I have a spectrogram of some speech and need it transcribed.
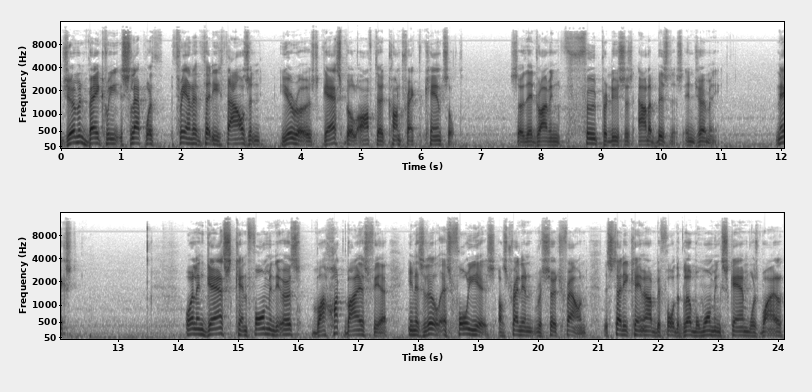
German bakery slapped with 330,000 euros gas bill after contract cancelled. So they're driving food producers out of business in Germany. Next. Oil and gas can form in the Earth's hot biosphere in as little as four years, Australian research found. The study came out before the global warming scam was wild,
